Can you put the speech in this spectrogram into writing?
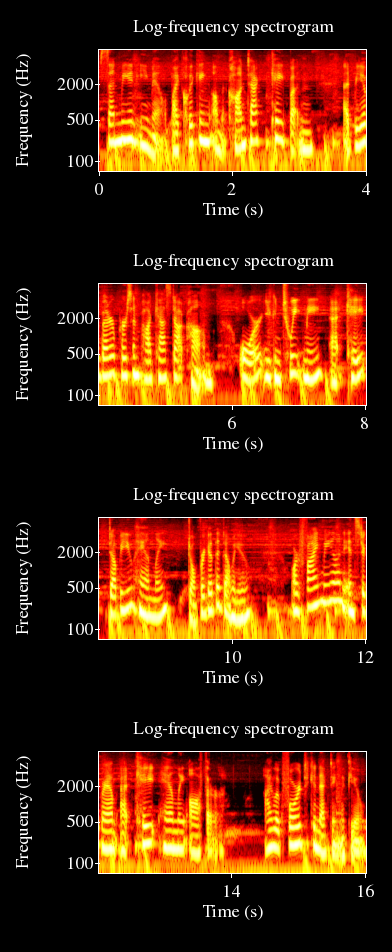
Send me an email by clicking on the Contact Kate button at beabetterpersonpodcast.com or you can tweet me at Kate W. Hanley don't forget the W, or find me on Instagram at Kate Hanley Author. I look forward to connecting with you.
